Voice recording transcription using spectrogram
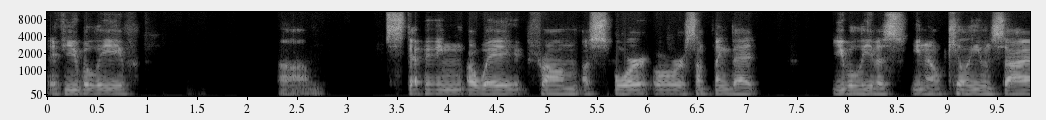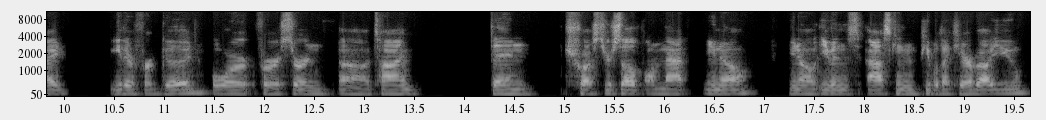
if you believe, um, stepping away from a sport or something that you believe is you know killing you inside either for good or for a certain uh, time, then trust yourself on that. You know, you know, even asking people that care about you,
